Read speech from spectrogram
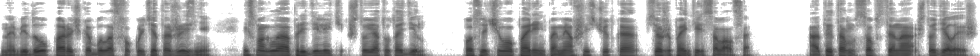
На беду парочка была с факультета жизни и смогла определить, что я тут один, после чего парень, помявшись чутка, все же поинтересовался. «А ты там, собственно, что делаешь?»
